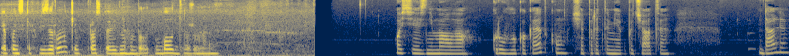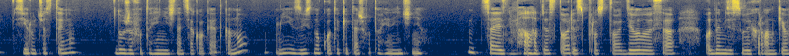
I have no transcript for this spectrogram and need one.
японських візерунків. Просто від нього бал- балдеж у мене. Ось я знімала круглу кокетку ще перед тим, як почати. Далі сіру частину. Дуже фотогенічна ця кокетка. Ну, і, звісно, котики теж фотогенічні. Це я знімала для сторіс, просто ділилася одним зі своїх ранків.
